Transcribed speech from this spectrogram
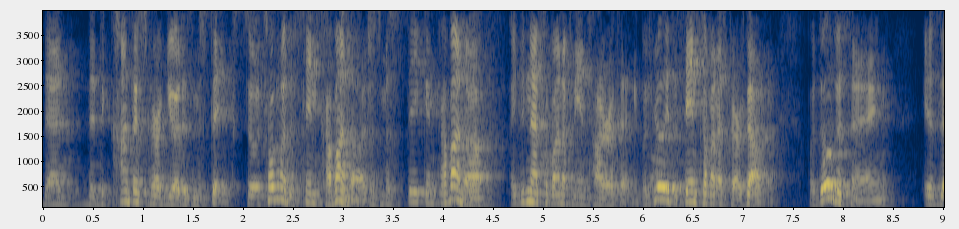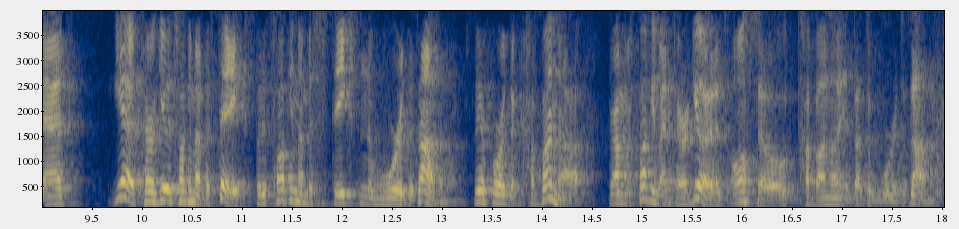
that, that the context of Paragiyot is mistakes. So it's talking about the same kavana, just a mistake in kavana. I didn't have kavana for the entire thing, but really the same kavana as Paragdalit. What Dov is saying is that yeah, Paragiyot is talking about mistakes, but it's talking about mistakes in the words of davening. So therefore, the kavana Ram was talking about in Paragiyot is also kavana about the words of davening.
